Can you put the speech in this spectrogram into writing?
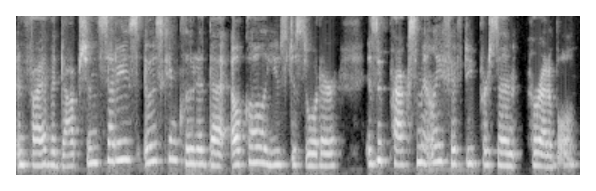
and 5 adoption studies, it was concluded that alcohol use disorder is approximately 50% heritable.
